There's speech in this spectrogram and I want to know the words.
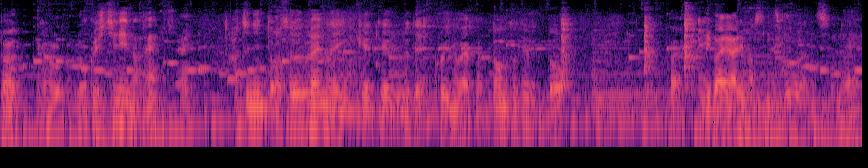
ぱ67人のねはい。8人とかそれぐらいの円形テーブルでこういうのがやっぱドンと出るとやっぱり見栄えありますね。そうなんですよね。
